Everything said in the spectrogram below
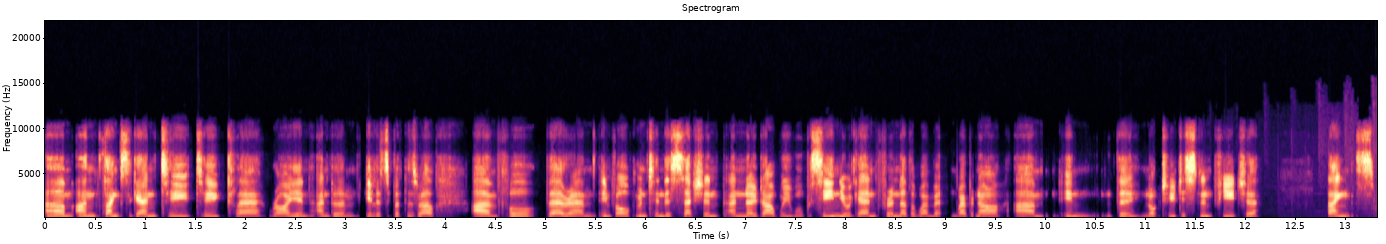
And thanks again to to Claire, Ryan, and Elizabeth as well for their involvement in this session. And no doubt we will be seeing you again for another web webinar in the not too distant future. Thanks.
